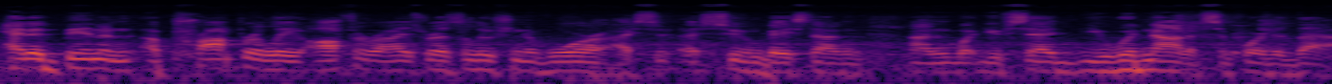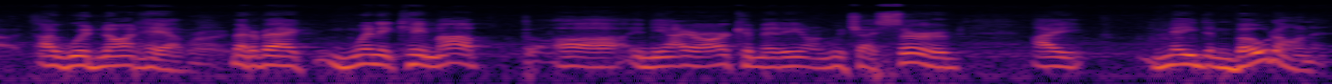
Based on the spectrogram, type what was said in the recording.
had it been an, a properly authorized resolution of war, I su- assume based on on what you've said, you would not have supported that. I would not have. Right. Matter of fact, when it came up uh, in the IR committee on which I served, I made them vote on it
